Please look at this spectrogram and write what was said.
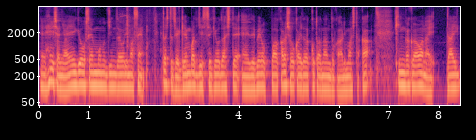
弊社には営業専門の人材はおりません。私たちが現場で実績を出して、デベロッパーから紹介いただくことは何度かありましたが、金額が合わない大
